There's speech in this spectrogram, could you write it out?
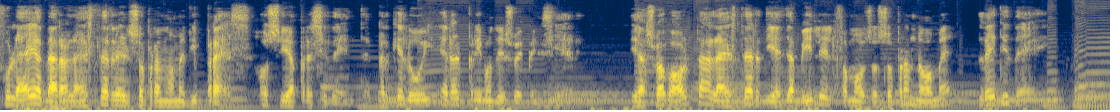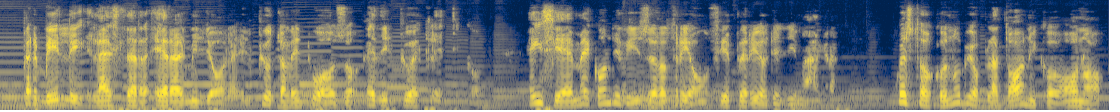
Fu lei a dare a Lester il soprannome di Press, ossia presidente, perché lui era il primo dei suoi pensieri, e a sua volta Lester diede a Billy il famoso soprannome Lady Day. Per Billy Lester era il migliore, il più talentuoso ed il più eclettico, e insieme condivisero trionfi e periodi di magra. Questo connubio platonico o no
